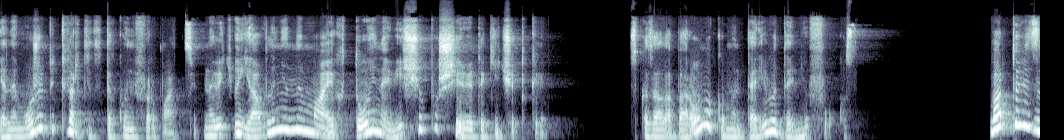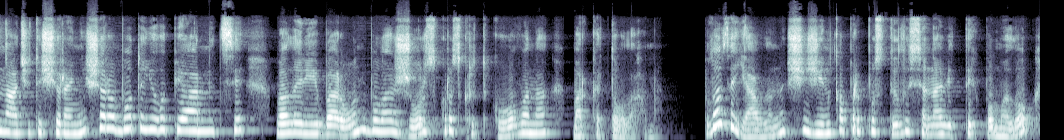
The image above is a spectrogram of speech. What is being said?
Я не можу підтвердити таку інформацію. Навіть уявлення немає, хто і навіщо поширює такі чутки, сказала барон у коментарі виданню Фокус. Варто відзначити, що раніше робота його піарниці Валерії Барон була жорстко розкритикована маркетологами. Було заявлено, що жінка припустилася навіть тих помилок,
